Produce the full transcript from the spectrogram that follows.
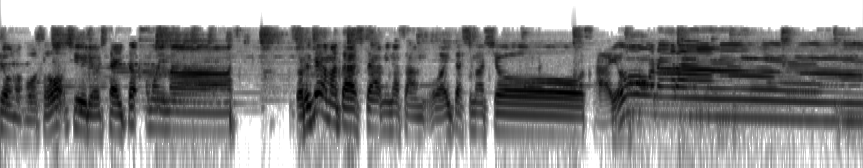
今日の放送を終了したいと思います。それではまた明日皆さんお会いいたしましょう。さようなら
